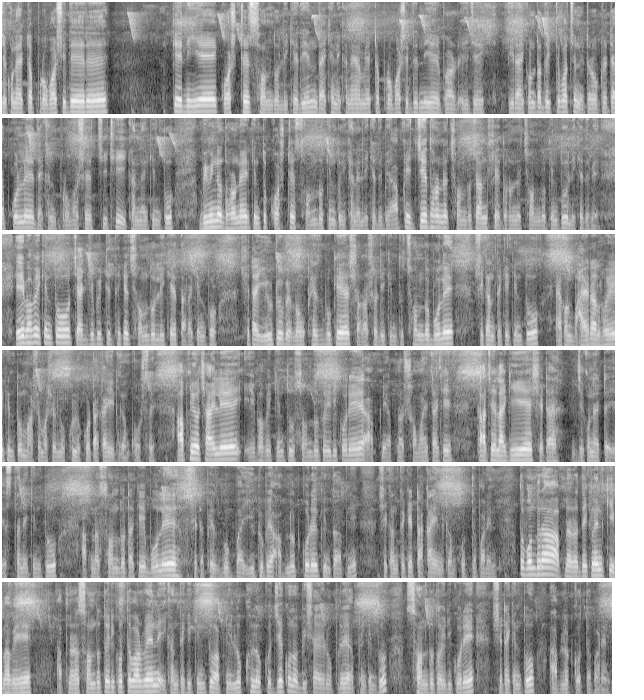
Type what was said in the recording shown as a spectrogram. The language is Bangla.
যে কোনো একটা প্রবাসীদের কে নিয়ে কষ্টের ছন্দ লিখে দিন। দেখেন, এখানে আমি একটা প্রবাসীদের নিয়ে এবার এই যে তীর আইকনটা দেখতে পাচ্ছেন, এটার উপরে ট্যাপ করলে দেখেন প্রবাসের চিঠি, এখানে কিন্তু বিভিন্ন ধরনের কিন্তু কষ্টের ছন্দ কিন্তু এখানে লিখে দেবে। আপনি যে ধরনের ছন্দ চান, সে ধরনের ছন্দ কিন্তু লিখে দেবে। এইভাবে কিন্তু চ্যাট জিপিটি থেকে ছন্দ লিখে তারা কিন্তু সেটা ইউটিউব এবং ফেসবুকে সরাসরি কিন্তু ছন্দ বলে সেখান থেকে কিন্তু এখন ভাইরাল হয়ে কিন্তু মাসে মাসে লক্ষ লক্ষ টাকা ইনকাম করছে। আপনিও চাইলে এইভাবে কিন্তু ছন্দ তৈরি করে আপনি আপনার সময়টাকে কাজে লাগিয়ে সেটা যে কোনো একটা স্থানে কিন্তু আপনার ছন্দটাকে বলে সেটা ফেসবুক বা ইউটিউবে আপলোড করেও কিন্তু আপনি সেখান থেকে টাকা ইনকাম করতে পারেন। তো বন্ধুরা, আপনারা দেখলেন কীভাবে আপনারা ছন্দ তৈরি করতে পারবেন। এখান থেকে কিন্তু আপনি লক্ষ লক্ষ যে কোনো বিষয়ের উপরে আপনি কিন্তু ছন্দ তৈরি করে সেটা কিন্তু আপলোড করতে পারেন।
